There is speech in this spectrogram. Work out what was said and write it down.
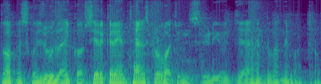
तो आप इसको ज़रूर लाइक और शेयर करें। Thanks for watching this video जय हिंद, वंदे मातरम।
